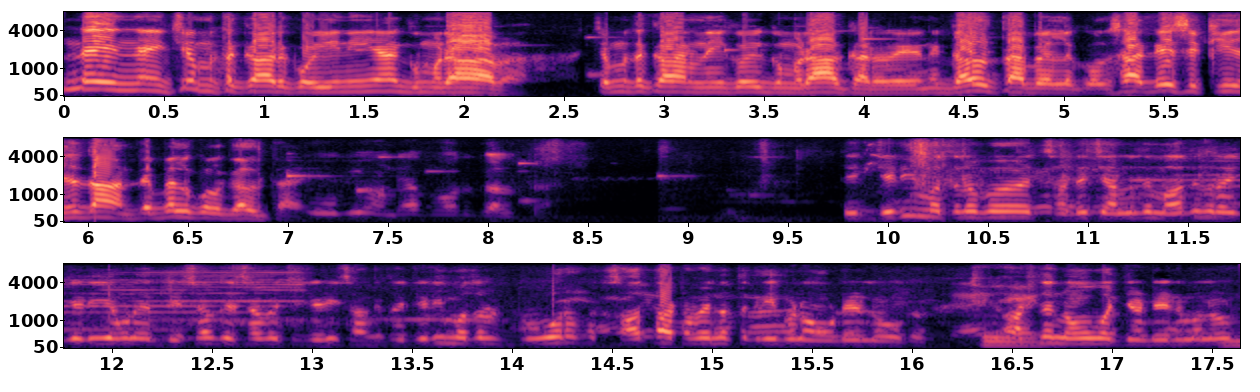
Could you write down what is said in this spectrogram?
ਨਹੀਂ ਨਹੀਂ ਚਮਤਕਾਰ ਕੋਈ ਨਹੀਂ ਹੈ ਗੁੰਮਰਾਹ ਵਾ। ਚਮਤਕਾਰ ਨਹੀਂ ਕੋਈ ਗੁੰਮਰਾਹ ਕਰ ਰਹੇ ਨੇ ਗਲਤ ਆ ਬਿਲਕੁਲ। ਸਾਡੇ ਸਿੱਖੀ ਸਿਧਾਂਤ ਤੇ ਬਿਲਕੁਲ ਗਲਤ ਹੈ ਉਹ ਵੀ ਹੁੰਦਾ ਬਹੁਤ ਗਲਤ ਹੈ ਤੇ ਜਿਹੜੀ ਮਤਲਬ ਸਾਡੇ ਚੈਨਲ ਦੇ ਮਾਧਿਅਮ ਨਾਲ ਜਿਹੜੀ ਹੁਣ ਦੇਸ਼ਾਂ ਦੇਸ਼ਾਂ ਵਿੱਚ ਜਿਹੜੀ ਸੰਗਤ ਹੈ ਜਿਹੜੀ ਮਤਲਬ ਦੂਰ 7-8 ਵਜੇ ਨਾਲ ਤਕਰੀਬਨ ਆਉਂਦੇ ਲੋਕ ਠੀਕ 8 ਤੇ 9 ਵਜਣ ਦੇ ਮਤਲਬ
